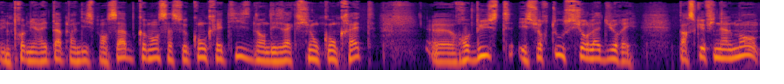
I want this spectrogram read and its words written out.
une première étape indispensable, comment ça se concrétise dans des actions concrètes, euh, robustes et surtout sur la durée? Parce que finalement,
